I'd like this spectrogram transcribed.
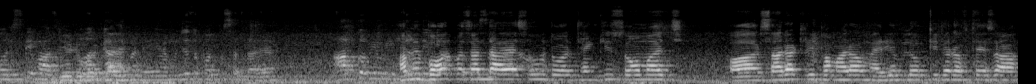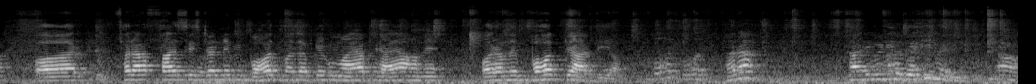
और इसके बाद ये भी बहुत दुपट्टा है। बने हैं मुझे तो बहुत पसंद आया। आपको भी हमें बहुत पसंद आया सूट और थैंक यू सो मच और सारा ट्रिप हमारा मैरिया ब्लॉग की तरफ़ थे सा और फराह फाज सिस्टर ने भी बहुत मतलब के घुमाया फिराया हमें और हमें बहुत प्यार दिया। बहुत बहुत। है ना? सारी वीडियो देखी मेरी? हाँ।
